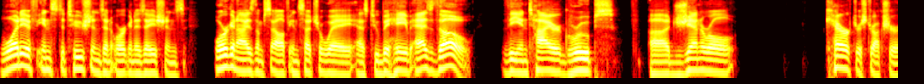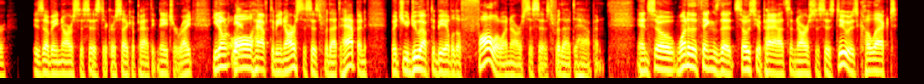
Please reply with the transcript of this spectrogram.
What if institutions and organizations organize themselves in such a way as to behave as though the entire group's uh, general character structure is of a narcissistic or psychopathic nature, right? You don't yeah. all have to be narcissists for that to happen, but you do have to be able to follow a narcissist for that to happen. And so, one of the things that sociopaths and narcissists do is collect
